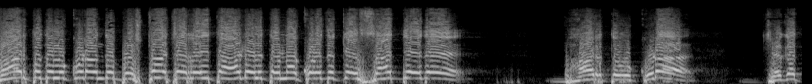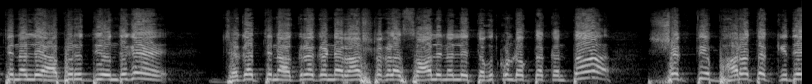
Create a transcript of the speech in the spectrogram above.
ಭಾರತದಲ್ಲೂ ಕೂಡ ಒಂದು ಭ್ರಷ್ಟಾಚಾರ ರಹಿತ ಆಡಳಿತವನ್ನ ಕೊಡೋದಕ್ಕೆ ಸಾಧ್ಯ ಇದೆ. ಭಾರತವು ಕೂಡ ಜಗತ್ತಿನಲ್ಲಿ ಅಭಿವೃದ್ಧಿಯೊಂದಿಗೆ ಜಗತ್ತಿನ ಅಗ್ರಗಣ್ಯ ರಾಷ್ಟ್ರಗಳ ಸಾಲಿನಲ್ಲಿ ತೆಗೆದುಕೊಂಡು ಹೋಗ್ತಕ್ಕಂಥ ಶಕ್ತಿ ಭಾರತಕ್ಕಿದೆ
